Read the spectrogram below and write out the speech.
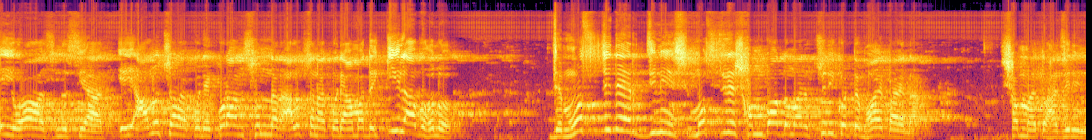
এই ওয়াজ নসিয়াত এই আলোচনা করে, কোরআন সন্ন্যার আলোচনা করে আমাদের কি লাভ হলো? যে মসজিদের জিনিস, মসজিদের সম্পদ মানে চুরি করতে ভয় পায় না। সম্মানিত হাজিরিন,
